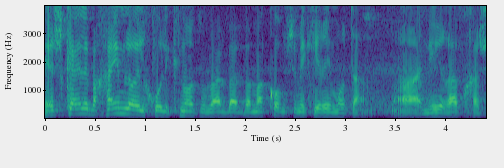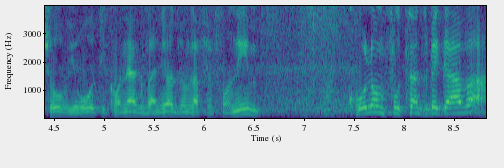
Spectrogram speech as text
יש כאלה בחיים לא ילכו לקנות במקום שמכירים אותם. אה, אני רב חשוב, יראו אותי קונה עגבניות ומלפפונים. כולו מפוצץ בגאווה.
